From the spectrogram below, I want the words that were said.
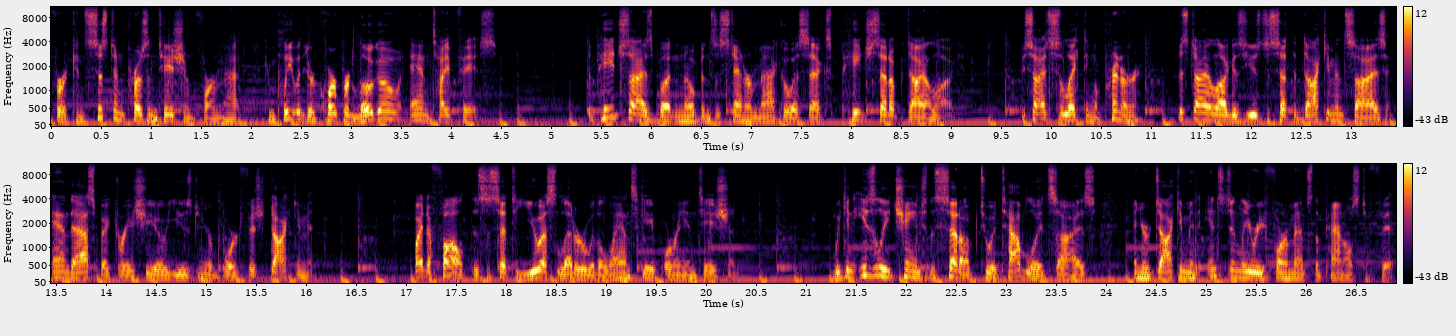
for a consistent presentation format, complete with your corporate logo and typeface. The Page Size button opens a standard Mac OS X page setup dialog. Besides selecting a printer, this dialog is used to set the document size and aspect ratio used in your Boardfish document. By default, this is set to US letter with a landscape orientation. We can easily change the setup to a tabloid size and your document instantly reformats the panels to fit.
